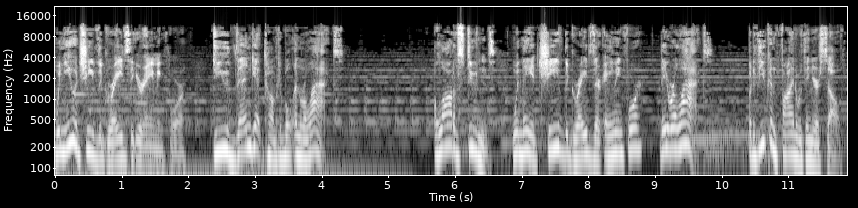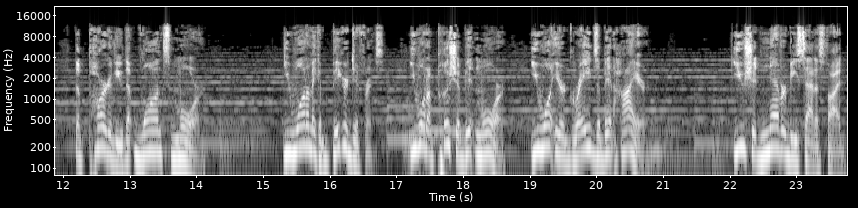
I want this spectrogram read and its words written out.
When you achieve the grades that you're aiming for, do you then get comfortable and relax? A lot of students, when they achieve the grades they're aiming for, they relax. But if you can find within yourself the part of you that wants more, you want to make a bigger difference. You want to push a bit more. You want your grades a bit higher. You should never be satisfied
